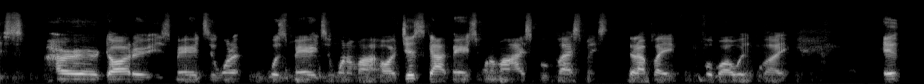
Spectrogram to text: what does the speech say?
is. Her daughter is married to one was married to one of my or just got married to one of my high school classmates that I played football with. Like it,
